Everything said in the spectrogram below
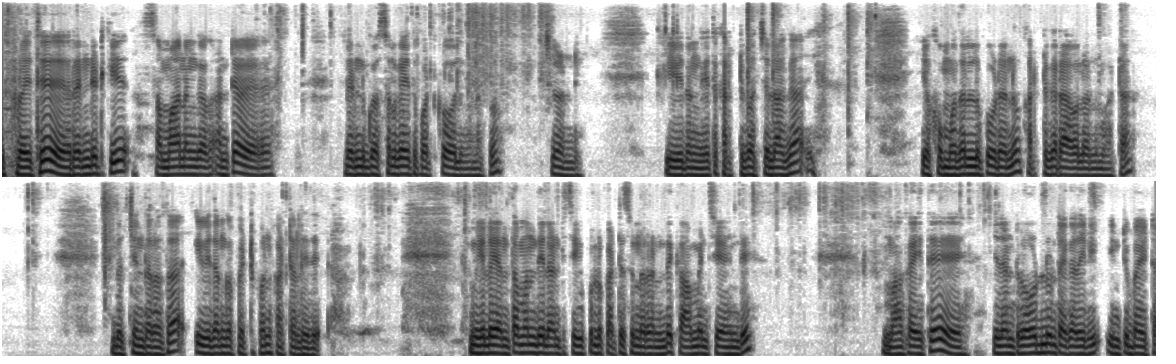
ఇప్పుడైతే రెండిటికి సమానంగా అంటే రెండు గొస్సలుగా అయితే పట్టుకోవాలి మనకు. చూడండి. ఈ విధంగా అయితే కరెక్ట్గా వచ్చేలాగా ఈ యొక్క మొదళ్ళు కూడాను కరెక్ట్గా రావాలన్నమాట. ఇది వచ్చిన తర్వాత ఈ విధంగా పెట్టుకొని కట్టాలి ఇది. మీలో ఎంతమంది ఇలాంటి చీపుర్లు కట్టేస్తున్నారండి కామెంట్ చేయండి. మాకైతే ఇలాంటి రోడ్లు ఉంటాయి కదా ఇంటి బయట.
